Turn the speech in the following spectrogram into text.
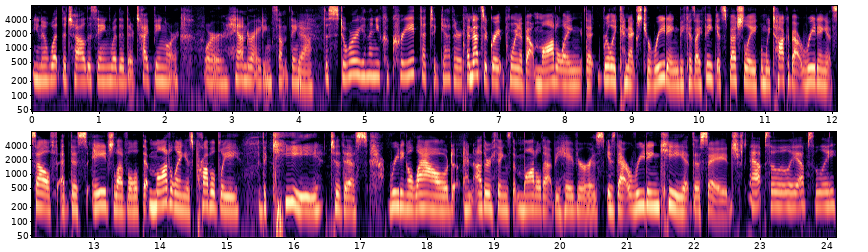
you know, what the child is saying, whether they're typing or or handwriting something. Yeah. The story, and then you could create that together. And that's a great point about modeling that really connects to reading because I think, especially when we talk about reading itself at this age level, that modeling is probably the key to this. Reading aloud and other things that model that behavior is, is that reading key at this age. Absolutely, absolutely.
